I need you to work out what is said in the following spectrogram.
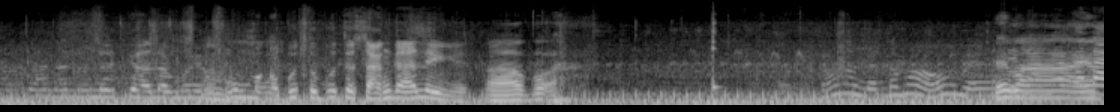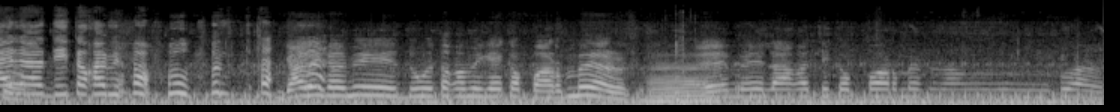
Pagka nanonood ka, alam mo yung mga buto-buto saan galing eh. Opo. Oh, ganda mo. Oh, may- Eh, ayun po. na dito kami mapupunta. Galing kami, dumunta kami kay Ka-Farmer. Ah. Eh, may lakad si Ka-Farmer ng, kuwan,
